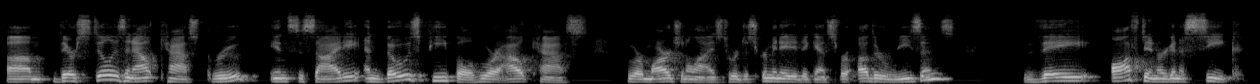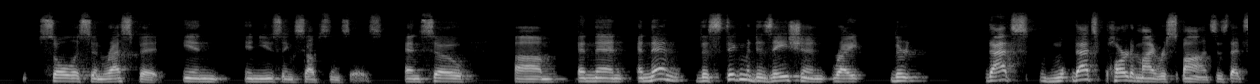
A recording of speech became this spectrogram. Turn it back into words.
um, there still is an outcast group in society. And those people who are outcasts, who are marginalized, who are discriminated against for other reasons, they often are going to seek solace and respite in in using substances. And so, um, and then and then the stigmatization, right? There, that's that's part of my response is that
